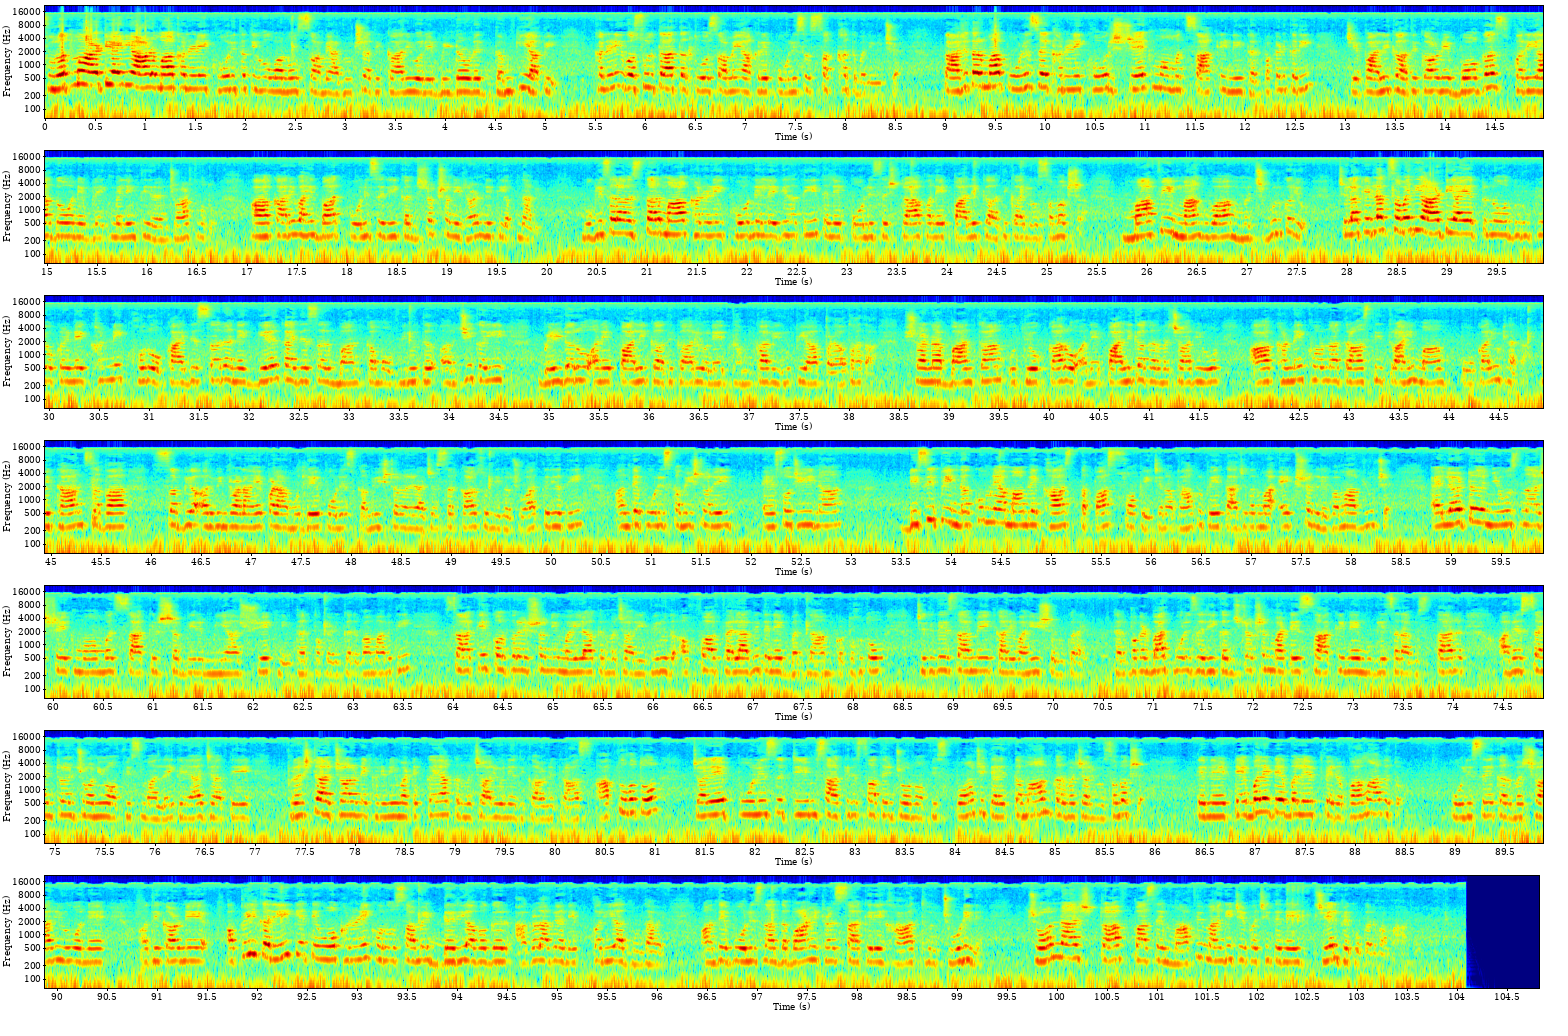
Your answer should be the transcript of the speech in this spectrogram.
સુરતમાં આરટીઆઈની આડમાં ખંડણી ખોરી થતી હોવાનું સામે આવ્યું છે. અધિકારીઓ અને બિલ્ડરોને ધમકી આપી ખંડણી વસૂલતા તત્વો સામે આખરે પોલીસ સખત બની છે. તાજેતરમાં પોલીસે ખંડણીખોર શેખ મોહમ્મદ સાકીરની ધરપકડ કરી, જે પાલિકા અધિકારીઓને બોગસ ફરિયાદો અને બ્લેકમેલિંગથી રંજાડતો હતો. આ કાર્યવાહી બાદ પોલીસે રીકન્સ્ટ્રક્શનની રણનીતિ અપનાવી. મુગલીસરા વિસ્તારમાં ખંડણીખોરને લઈ ગઈ હતી. તેને પોલીસ સ્ટાફ અને પાલિકા અધિકારીઓ સમક્ષ માફી માંગવા મજબૂર કર્યો. છેલ્લા કેટલાક સમયથી આરટીઆઈ એક્ટનો દુરુપયોગ કરીને ખંડણીખોરો કાયદેસર અને ગેરકાયદેસર બાંધકામો વિરુદ્ધ અરજી કરી બિલ્ડરો અને પાલિકા અધિકારીઓને ધમકાવી રૂપિયા પડાવતા હતા. શહેરના બાંધકામ ઉદ્યોગકારો અને પાલિકા કર્મચારીઓ આ ખંડણીખોરના ત્રાસથી ત્રાહીમાં પોકારી ઉઠ્યા હતા. વિધાનસભા સભ્ય અરવિંદ રાણાએ પણ આ મુદ્દે પોલીસ કમિશનર અને રાજ્ય સરકાર સુધી રજૂઆત કરી હતી. અંતે પોલીસ કમિશનરે એસઓજીના ડીસીપી નકુમને આ મામલે ખાસ તપાસ સોંપી, જેના ભાગરૂપે તાજેતરમાં એક્શન લેવામાં આવ્યું છે. એલર્ટ ન્યૂઝના શેખ મોહમ્મદ સાકિર શબીર મિયા શેખની ધરપકડ કરવામાં આવી હતી. સાકિર કોર્પોરેશનની મહિલા કર્મચારી વિરુદ્ધ અફવા ફેલાવી તેને બદનામ કરતો હતો, જેથી તે સામે કાર્યવાહી શરૂ કરાઈ. ધરપકડ બાદ પોલીસે રીકન્સ્ટ્રક્શન માટે સાકિરને મુગલીસરા વિસ્તાર અને સેન્ટ્રલ જોની ઓફિસમાં લઈ ગયા, જ્યાં તે ભ્રષ્ટાચાર અને ખંડણી માટે કયા કર્મચારીઓને અધિકારીઓને ત્રાસ આપતો હતો? જ્યારે પોલીસ ટીમ સાકિર સાથે જોન ઓફિસ પહોંચી, ત્યારે તમામ કર્મચારીઓ સમક્ષ તેને ટેબલે ટેબલે ફેરવવામાં આવ્યો હતો. પોલીસે કર્મચારીઓ અને અધિકારીઓને અપીલ કરી કે તેઓ ખંડણીખોરો સામે ડર્યા વગર આગળ આવે અને ફરિયાદ નોંધાવે. અંતે પોલીસના દબાણ હેઠળ સાકિરે હાથ જોડીને જોનના સ્ટાફ પાસે માફી માંગી છે પછી તેને જેલ ભેગો કરવામાં આવ્યો.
